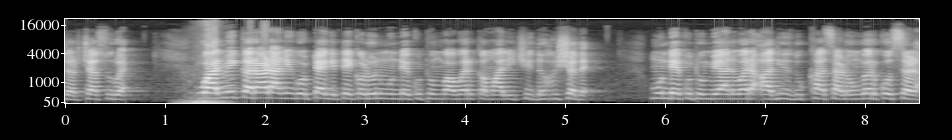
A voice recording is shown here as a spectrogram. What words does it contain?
चर्चा सुरू आहे. वाल्मिक कराड आणि गोट्या गीतेकडून मुंडे कुटुंबावर कमालीची दहशत आहे. मुंडे कुटुंबियांवर आधीच दुःखाचा डोंगर कोसळला.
